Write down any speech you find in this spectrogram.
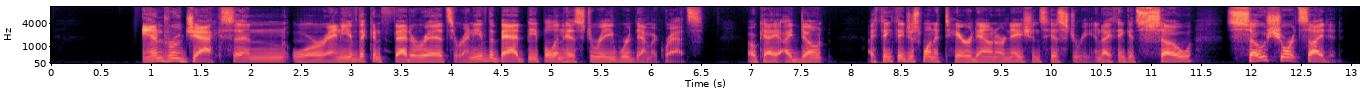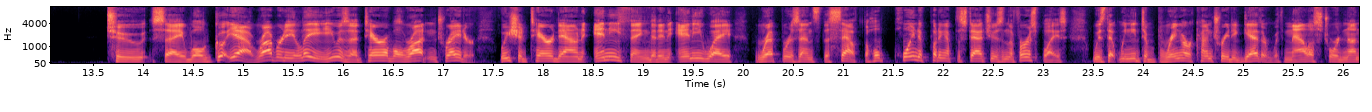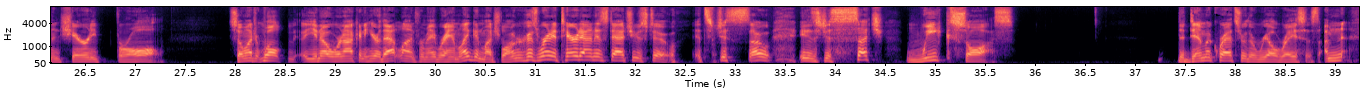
Andrew Jackson or any of the Confederates or any of the bad people in history were Democrats. Okay. I don't, I think they just want to tear down our nation's history. And I think it's so, so short sighted to say, well, go, yeah, Robert E. Lee, he was a terrible, rotten traitor. We should tear down anything that in any way represents the South. The whole point of putting up the statues in the first place was that we need to bring our country together with malice toward none and charity for all. So much, well, you know, we're not going to hear that line from Abraham Lincoln much longer because we're going to tear down his statues too. It's just so, it is just such weak sauce. The Democrats are the real racists. I'm not,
